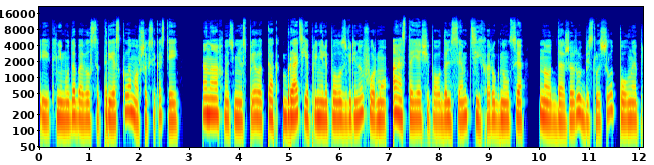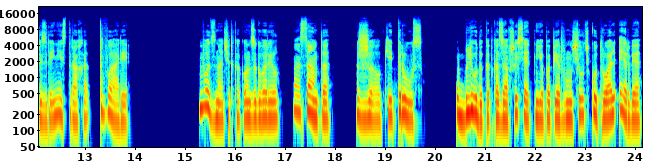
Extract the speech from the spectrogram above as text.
и к нему добавился треск ломавшихся костей. Она ахнуть не успела, как братья приняли полузвериную форму, а стоящий поодаль Сэм тихо ругнулся. Но даже Руби слышала полное презрение и страха твари. Вот значит, как он заговорил. А сам-то жалкий трус. Ублюдок, отказавшийся от нее по первому щелчку Труаль Эрви.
